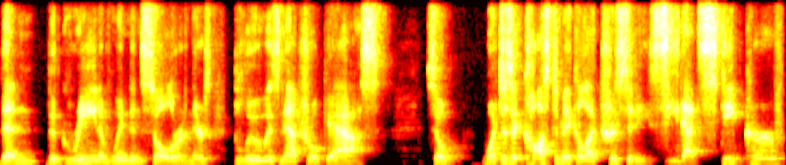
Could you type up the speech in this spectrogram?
than the green of wind and solar. And there's blue is natural gas. So what does it cost to make electricity? See that steep curve?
